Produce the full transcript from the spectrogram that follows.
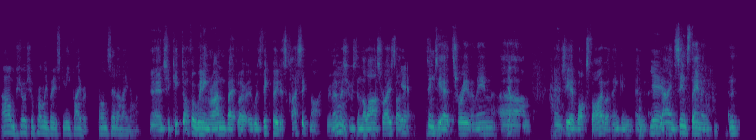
I'm sure she'll probably be a skinny favourite on Saturday night. And she kicked off a winning run, but it was Vic Peters Classic night. Remember, mm. she was in the last race. I yeah. Simsy had three of them in. Um, and she had box five, I think. And, and yeah. again, since then, and, and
